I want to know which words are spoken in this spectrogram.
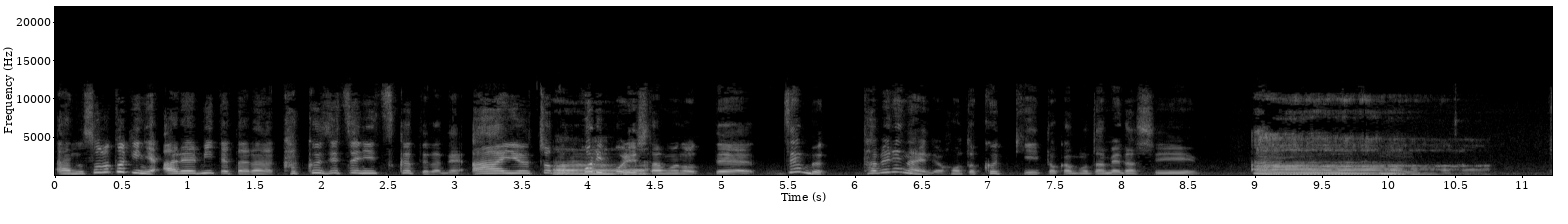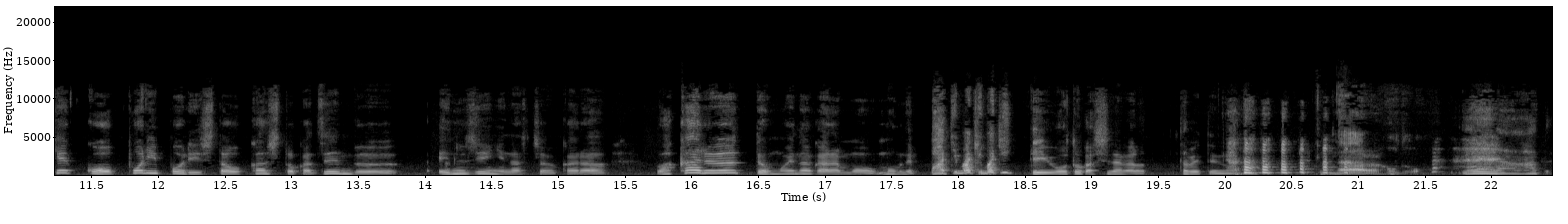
あのその時にあれ見てたら確実に作ってたね。ああいうちょっとポリポリしたものって全部食べれないんだよ。ほんとクッキーとかもダメだし。あ結構ポリポリしたお菓子とか全部 NG になっちゃうからわかる？って思いながらももうねバキバキバキっていう音がしながら食べてるのあ、なるほど。いいなーって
